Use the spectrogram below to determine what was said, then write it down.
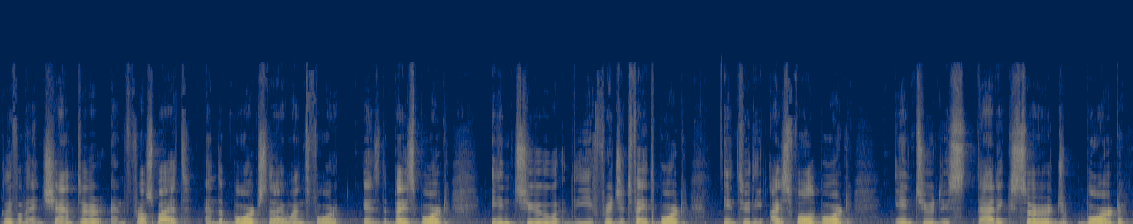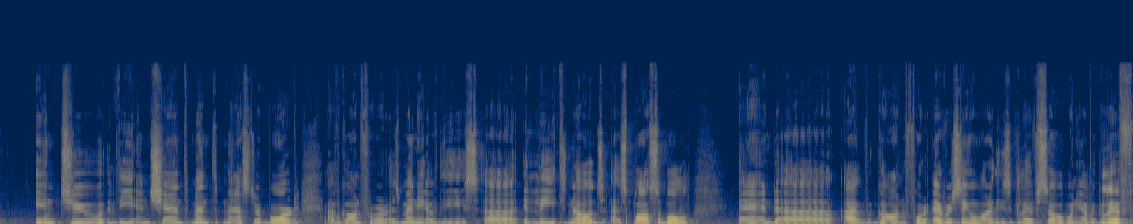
glyph of the enchanter, and frostbite. And the boards that I went for is the base board into the frigid fate board, into the icefall board, into the static surge board, into the enchantment master board. I've gone for as many of these uh, elite nodes as possible, and uh, I've gone for every single one of these glyphs. So when you have a glyph,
